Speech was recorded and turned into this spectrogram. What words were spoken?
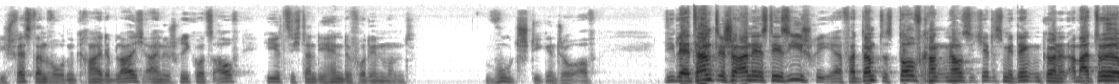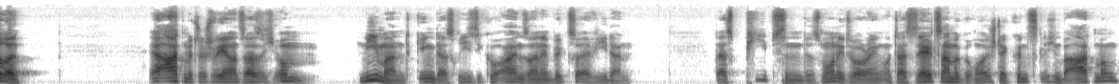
Die Schwestern wurden kreidebleich, eine schrie kurz auf, hielt sich dann die Hände vor den Mund. Wut stieg in Joe auf. Dilettantische Anästhesie, schrie er. Verdammtes Dorfkrankenhaus, ich hätte es mir denken können. Amateure! Er atmete schwer und sah sich um. Niemand ging das Risiko ein, seinen Blick zu erwidern. Das Piepsen des Monitoring und das seltsame Geräusch der künstlichen Beatmung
